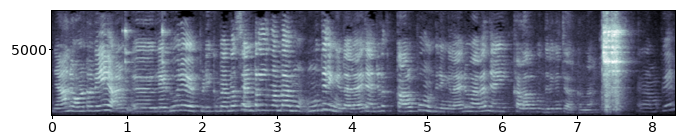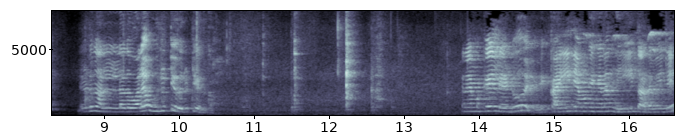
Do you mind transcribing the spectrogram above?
ഞാൻ ഓൾറെഡി ലഡുവിന് പിടിക്കുമ്പോൾ നമ്മുടെ സെന്ററിൽ നമ്മുടെ മുന്തിരിങ്ങ ഉണ്ടല്ലോ അതിന് കറുപ്പ് മുന്തിരിങ്ങ അതിന് വരെ ഞാൻ ഈ കളർ മുന്തിരിങ്ങ ചേർക്കുന്നത്. നമുക്ക് ലഡു നല്ലതുപോലെ ഉരുട്ടി ഉരുട്ടി എടുക്കാം. നമുക്ക് ലഡു കയ്യിൽ നമുക്ക് ഇങ്ങനെ നെയ്യ് തടവിട്ട്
